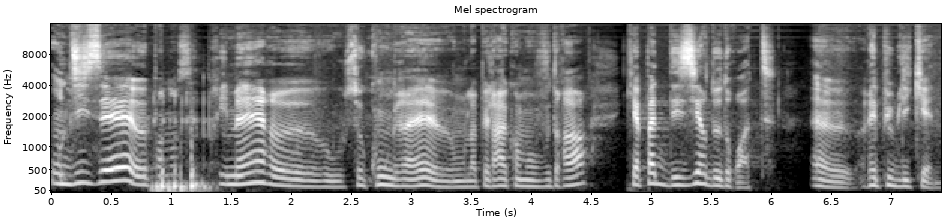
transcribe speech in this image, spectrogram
on disait euh, pendant cette primaire, euh, ou ce congrès, euh, on l'appellera comme on voudra, qu'il n'y a pas de désir de droite républicaine.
